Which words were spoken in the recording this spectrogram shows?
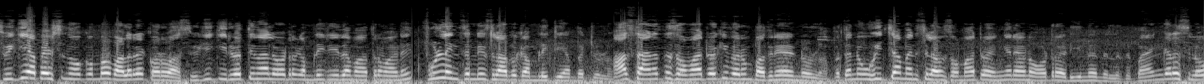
സ്വിഗ്ഗി അപേക്ഷിച്ച് നോക്കുമ്പോൾ വളരെ കുറവാണ് സ്വിഗ്ഗിക്ക് ഇരുപത്തിനാല് ഓർഡർ കംപ്ലീറ്റ് ചെയ്താൽ മാത്രമാണ് ഫുൾ ഇൻസെന്റീവ് സ്ലാബ് കംപ്ലീറ്റ് ചെയ്യാൻ പറ്റുള്ളൂ. ആ സ്ഥാനത്ത് സൊമാറ്റോക്ക് വെറും പതിനേഴ് ഉള്ളൂ. അപ്പൊ തന്നെ ഊഹിച്ചാൽ മനസ്സിലാവും. സൊമാറ്റോ എങ്ങനെയാണ് ഓർഡർ അടിയുന്നത് എന്നുള്ളത് ഭയങ്കര സ്ലോ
